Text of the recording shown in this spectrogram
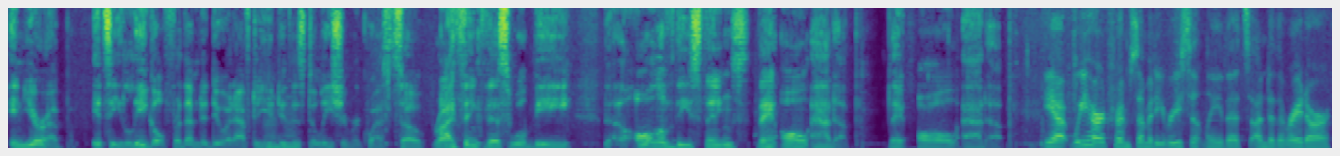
In Europe, it's illegal for them to do it after you mm-hmm. do this deletion request. So right. I think this will be all of these things, they all add up. They all add up. Yeah, we heard from somebody recently that's under the radar,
